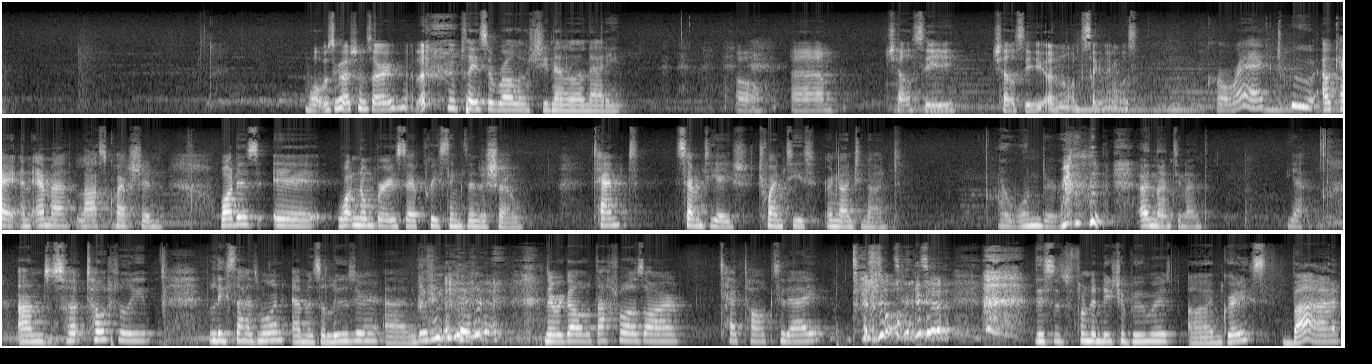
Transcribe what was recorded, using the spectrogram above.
What was the question? Sorry. Who plays the role of Gina Linetti? oh, um, Chelsea. Chelsea. I don't know what the second name was. Correct. Woo. Okay, and Emma, last question. What is uh, what number is their precinct in the show? 10th, 78th, 20th, or 99th? I wonder. At 99th. Yeah. And so, totally, Lisa has won, Emma's a loser, and there we go. That was our TED Talk today. TED Talk. this is from the Nutri Boomers. I'm Grace. Bye.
